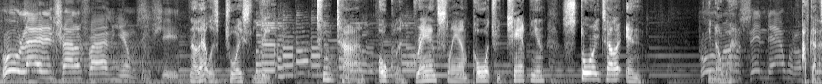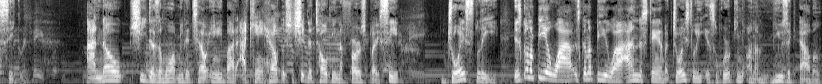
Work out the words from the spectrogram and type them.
Poor light trying to find him some shade. Now, that was Joyce Lee, two time Oakland Grand Slam poetry champion, storyteller, and you know what? I've got a secret. I know she doesn't want me to tell anybody. I can't help it. She shouldn't have told me in the first place. See, Joyce Lee, it's going to be a while. It's going to be a while. I understand. But Joyce Lee is working on a music album.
